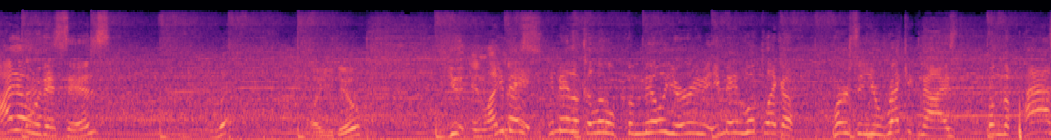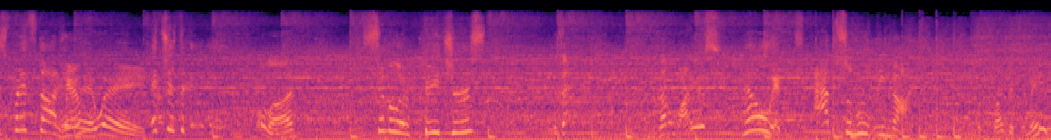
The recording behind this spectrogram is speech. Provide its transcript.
I know who this is. Oh, you do? You, he, may, he may look a little familiar. He, he may look like a person you recognize from the past, but it's not him. Hey, wait. It's just Hold on. similar features. That is that Elias? No, it's absolutely not. Looks like it to me.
